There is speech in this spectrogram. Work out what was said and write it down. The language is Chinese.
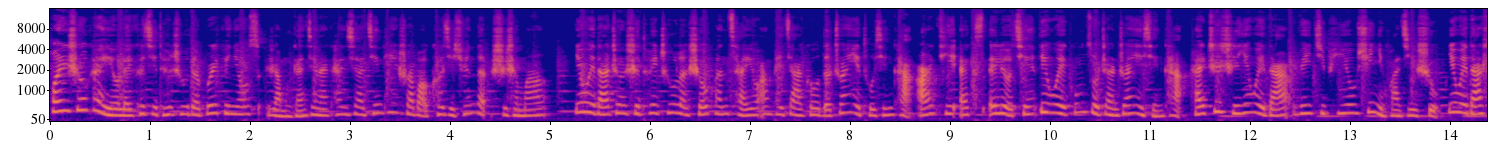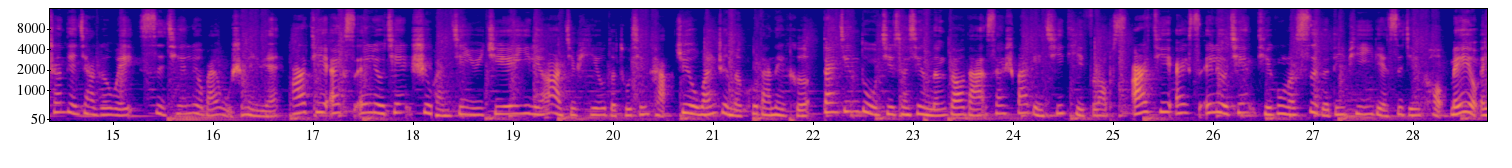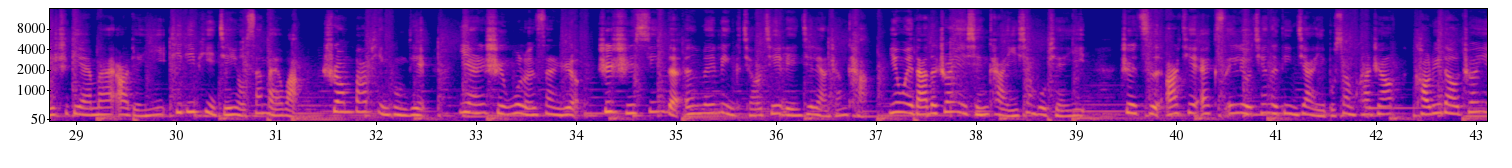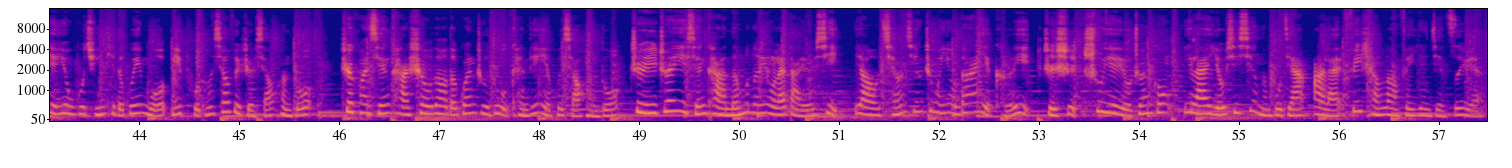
欢迎收看由雷科技推出的 Breaking News，让我们赶紧来看一下今天刷爆科技圈的是什么。英伟达正式推出了首款采用安培架构的专业图形卡 RTX A6000，定位工作站专业显卡，还支持英伟达 vGPU 虚拟化技术。英伟达商店价格为四千六百五十美元。RTX A6000 是款基于 GA102 GPU 的图形卡，具有完整的酷大内核，单精度计算性能高达三十八点七 T flops。RTX A6000 提供了四个 DP 1.4接口，没有 HDMI 2.1。TDP 仅有三百瓦，双八 pin 供电，依然是涡轮散热，支持新的 NVLink 桥接连接两张卡。英伟达的专业显卡一向不便宜，这次 RTX A6000 的定价也不算夸张。考虑到专业用户群体的规模比普通消费者小很多，这款显卡受到的关注度肯定也会小很多。至于专业显卡能不能用来打游戏，要强行这么用当然也可以，只是术业有专攻，一来游戏性能不佳，二来非常浪费硬件资源。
